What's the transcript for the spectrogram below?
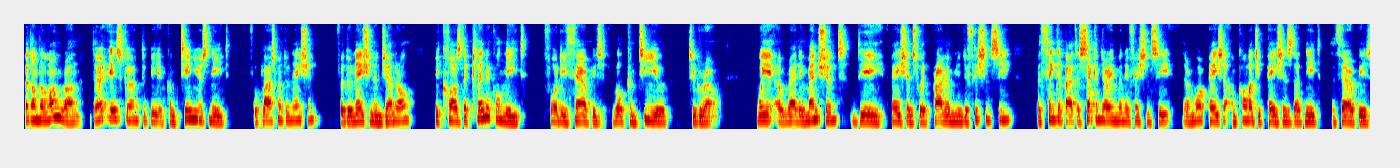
But on the long run, there is going to be a continuous need for plasma donation, for donation in general, because the clinical need for these therapies will continue to grow. We already mentioned the patients with primary immune deficiency, but think about the secondary immune deficiency. There are more patient oncology patients that need the therapies.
